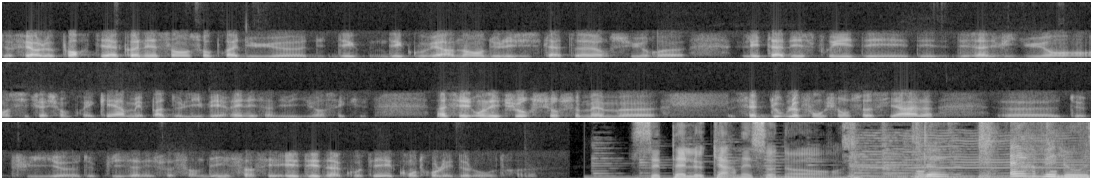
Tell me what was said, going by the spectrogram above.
de faire le porter à connaissance auprès du, euh, des, gouvernants, du législateur sur euh, l'état d'esprit des, des, individus en, en, situation précaire, mais pas de libérer les individus en sécurité. Ah, on est toujours sur ce même cette double fonction sociale euh, depuis, euh, depuis les années 70. Hein, c'est aider d'un côté et contrôler de l'autre. Hein. C'était le carnet sonore de Hervé Laude.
